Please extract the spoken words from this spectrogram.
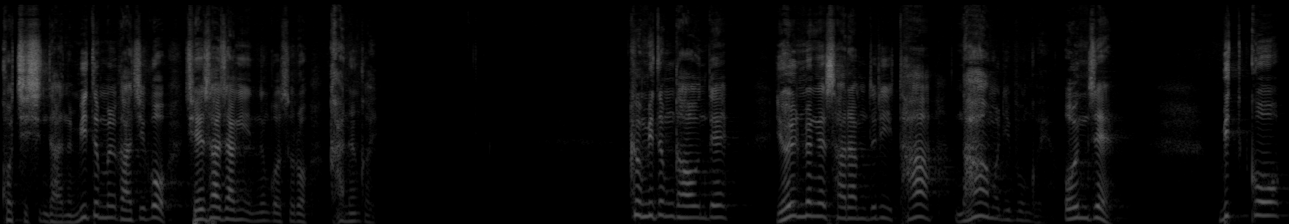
고치신다는 믿음을 가지고 제사장이 있는 곳으로 가는 거예요. 그 믿음 가운데 10명의 사람들이 다 나음을 입은 거예요. 언제? 믿고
